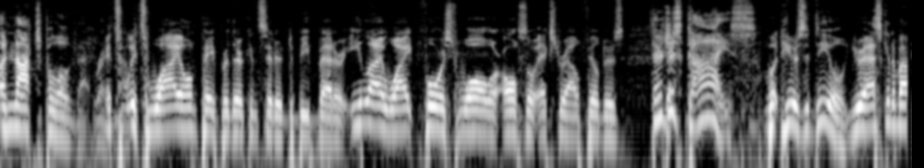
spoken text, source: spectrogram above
a notch below that right it's, now. It's why on paper they're considered to be better. Eli White, Forrest Wall are also extra outfielders. They're just guys. But here's the deal. You're asking about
